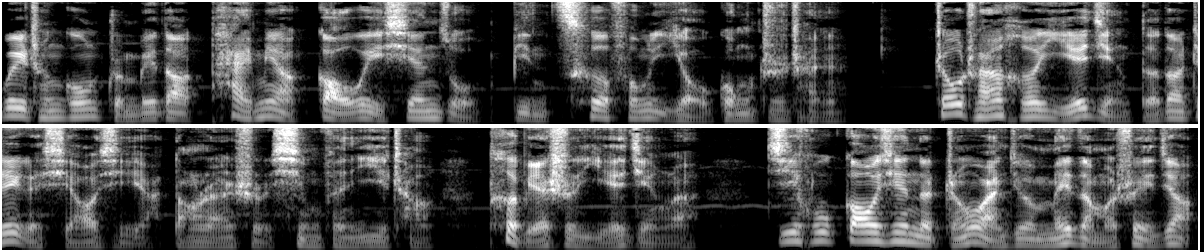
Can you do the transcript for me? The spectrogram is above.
魏成功准备到太庙告慰先祖，并册封有功之臣。周传和野井得到这个消息呀，当然是兴奋异常。特别是野井啊，几乎高兴的整晚就没怎么睡觉。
